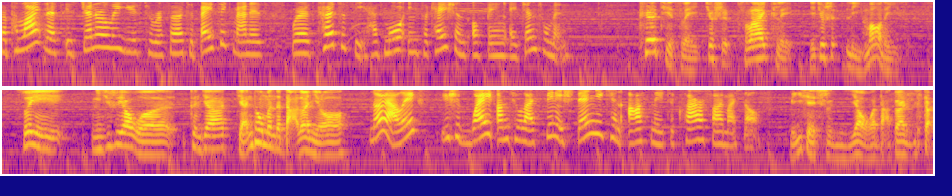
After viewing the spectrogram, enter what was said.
but politeness is generally used to refer to basic manners, whereas courtesy has more implications of being a gentleman. courteously 就是 politely，也就是礼貌的意思。所以你就是要我更加 gentleman 的打断你喽。 No, Alex, you should wait until I finish, then you can ask me to clarify myself. 明显是你要我打断你的，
